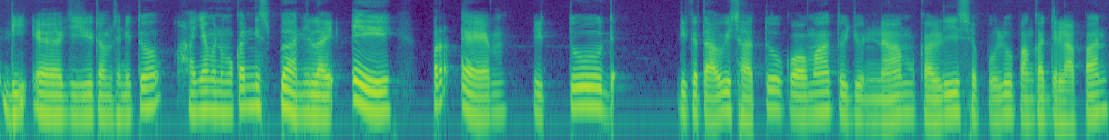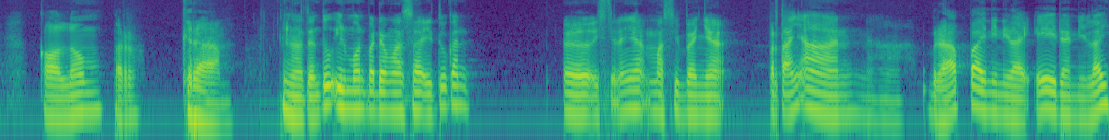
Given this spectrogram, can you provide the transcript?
di uh, eh, J.J. Thomson itu hanya menemukan nisbah nilai E per M itu diketahui 1,76 kali 10 pangkat 8 kolom per gram. Nah tentu ilmuwan pada masa itu kan e, istilahnya masih banyak pertanyaan. Nah berapa ini nilai E dan nilai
